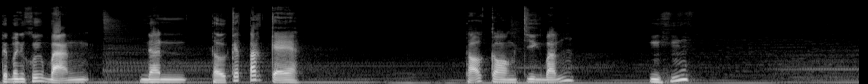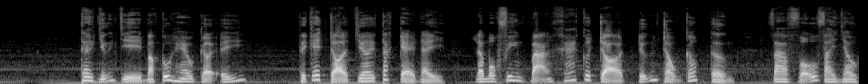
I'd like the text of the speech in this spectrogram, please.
Thì mình khuyên bạn nên thử cách tắt kè. Thỏ con chiên bánh. Uh-huh. Theo những gì mà cú heo gợi ý, Thì cái trò chơi tắt kè này Là một phiên bản khác của trò đứng trong góc tường Và vỗ vai nhau.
